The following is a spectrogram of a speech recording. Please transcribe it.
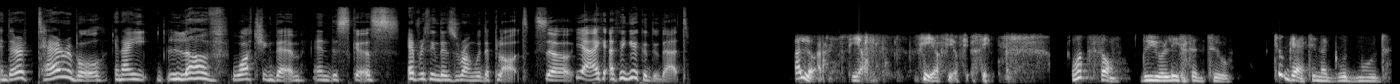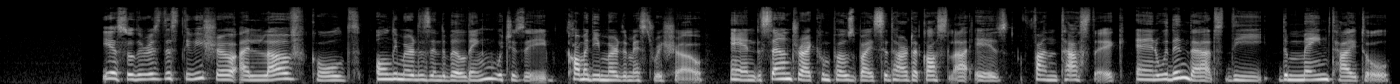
and they're terrible, and I love watching them and discuss everything that's wrong with the plot. So, yeah, I, I think I could do that. Allora, Fio, Fio, Fio, Fio, sì. What song do you listen to to get in a good mood? Yeah, so there is this TV show I love called Only Murders in the Building, which is a comedy murder mystery show. And the soundtrack composed by Siddhartha Khosla is fantastic. And within that, the the main title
